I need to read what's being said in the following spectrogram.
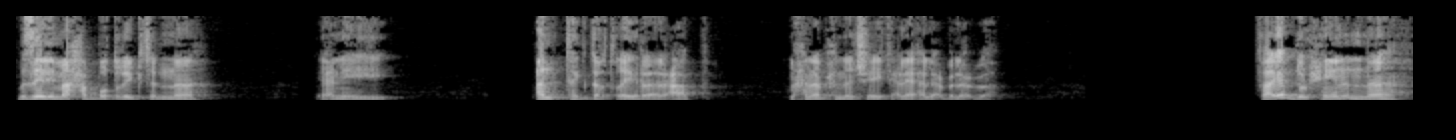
بس زي اللي ما حبوا طريقة إنه يعني أنت تقدر تغير الألعاب. ما إحنا بحنا نشيك عليها لعبة لعبة. فيبدو الحين إنه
